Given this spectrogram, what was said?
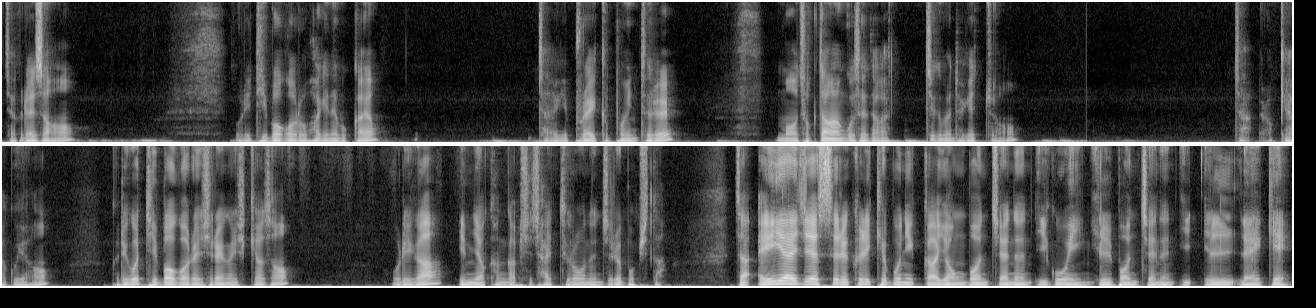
자, 그래서 우리 디버거로 확인해 볼까요? 자, 여기 브레이크 포인트를 뭐 적당한 곳에다가 찍으면 되겠죠. 자, 이렇게 하고요. 그리고 디버거를 실행을 시켜서 우리가 입력한 값이 잘 들어오는지를 봅시다. 자, AIGS를 클릭해 보니까 0번째는 이고잉, 1번째는 1, 4개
